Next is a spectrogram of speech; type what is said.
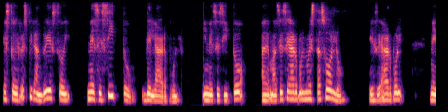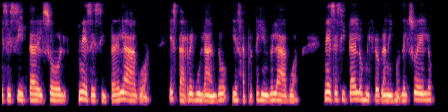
estoy respirando y estoy, necesito del árbol y necesito, además ese árbol no está solo, ese árbol necesita del sol, necesita del agua, está regulando y está protegiendo el agua, necesita de los microorganismos del suelo,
